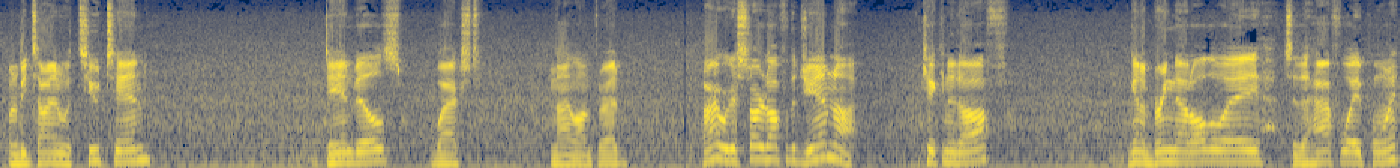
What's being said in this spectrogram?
I'm going to be tying with 210 Danville's waxed nylon thread. Alright, we're going to start it off with a jam knot. Kicking it off. I'm going to bring that all the way to the halfway point.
